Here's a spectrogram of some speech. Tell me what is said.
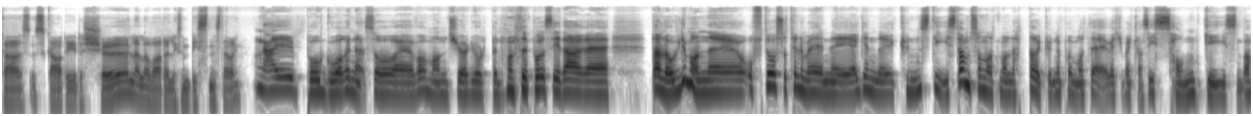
hva, skar de det sjøl, eller var det liksom business der òg? Nei, på gårdene så var man sjølhjulpen, holdt jeg på å si. Der, der lagde man eh, ofte også til og med en egen eh, kunstig isdam, sånn at man lettere kunne på en måte, jeg vet ikke om jeg kan si sanke isen, da.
